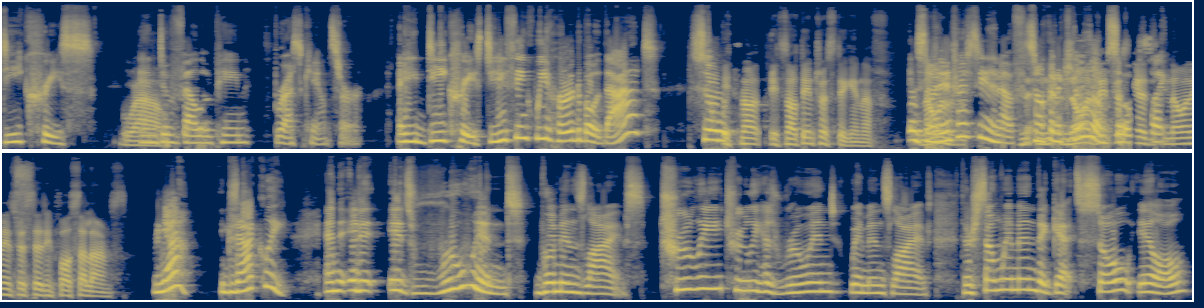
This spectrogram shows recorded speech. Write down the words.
decrease wow. in developing breast cancer. A decrease. Do you think we heard about that? So it's not it's not interesting enough. It's no not one, interesting enough. It's not going to kill them. So it's like no one interested in false alarms. Yeah, exactly. And it, it it's ruined women's lives. Truly, truly has ruined women's lives. There's some women that get so ill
